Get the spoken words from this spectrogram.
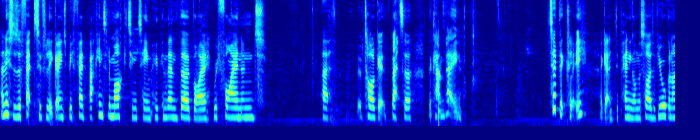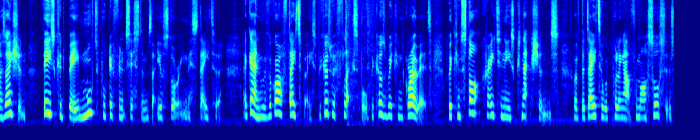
And this is effectively going to be fed back into the marketing team who can then thereby refine and uh, target better the campaign. Typically, again, depending on the size of your organisation, these could be multiple different systems that you're storing this data. Again, with a graph database, because we're flexible, because we can grow it, we can start creating these connections of the data we're pulling out from our sources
